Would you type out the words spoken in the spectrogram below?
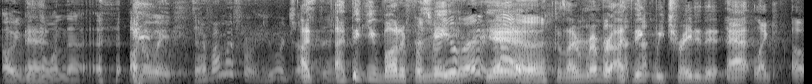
Oh, you mean the one that? Oh no, wait. Did I buy my phone? you were I, Justin? I think you bought it for That's for me. you, right? Yeah, Yeah. because I remember. I think we traded it at like a,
